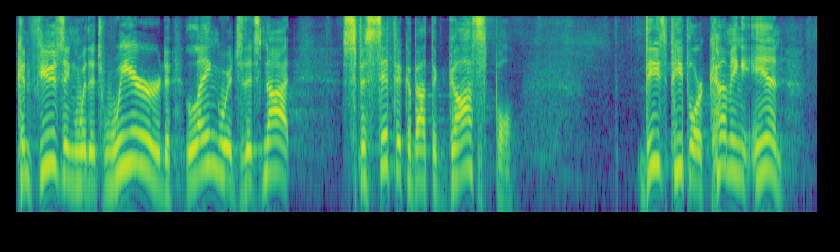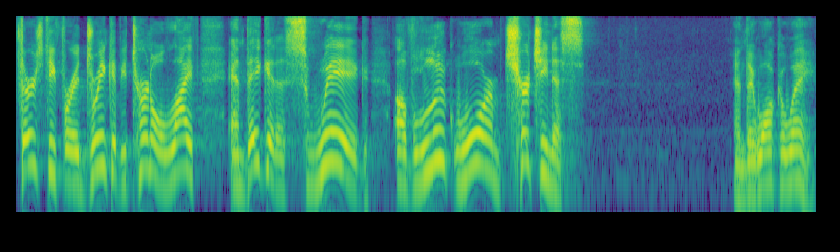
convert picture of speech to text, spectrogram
confusing with its weird language that's not specific about the gospel. These people are coming in thirsty for a drink of eternal life, and they get a swig of lukewarm churchiness and they walk away.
